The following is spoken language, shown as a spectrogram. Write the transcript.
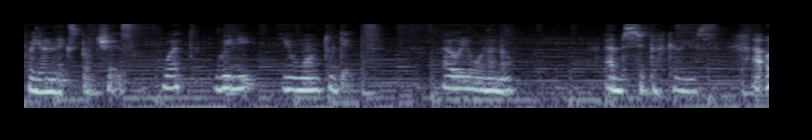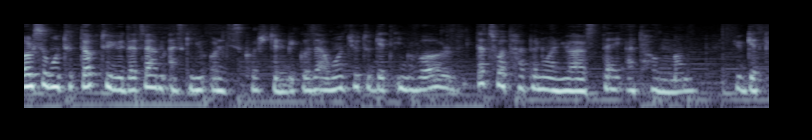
for your next purchase? What really you want to get? I really wanna know. I'm super curious. I also want to talk to you. That's why I'm asking you all these questions because I want you to get involved. That's what happens when you are a stay-at-home mom. You get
